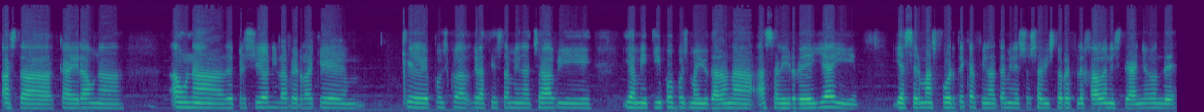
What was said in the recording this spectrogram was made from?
hasta caer a una, a una depresión y la verdad que, que pues gracias también a Xavi y, a mi equipo pues me ayudaron a, a salir de ella y, y a ser más fuerte, que al final también eso se ha visto reflejado en este año donde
